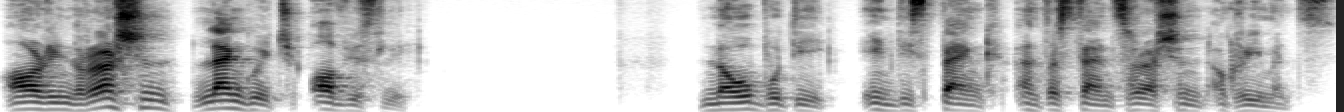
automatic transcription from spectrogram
are in Russian language, obviously. Nobody in this bank understands Russian agreements.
